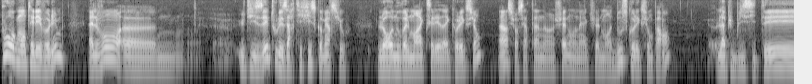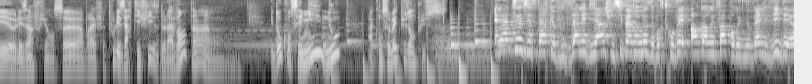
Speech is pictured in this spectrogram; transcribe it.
Pour augmenter les volumes, elles vont euh, utiliser tous les artifices commerciaux. Le renouvellement accéléré des collections, Hein, sur certaines chaînes, on est actuellement à 12 collections par an. La publicité, euh, les influenceurs, bref, tous les artifices de la vente. Hein, euh. Et donc on s'est mis, nous, à consommer de plus en plus. Hello à tous, j'espère que vous allez bien. Je suis super heureuse de vous retrouver encore une fois pour une nouvelle vidéo.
